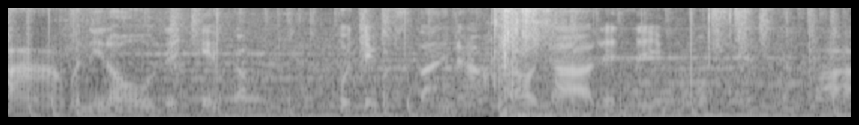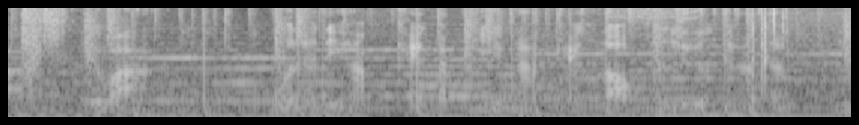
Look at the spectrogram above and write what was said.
อ่าวันนี้เราเล่นเกมกับโปรเจกต์สไตล์นะครับ เราจะเล่นในโหมดเป็นแบบว่าเขาเรียกว่าโหมดอันนี้ครับ แข่งแบบทีมนะครับ แข่งรอบคัดเลือกนะครับนะนี่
